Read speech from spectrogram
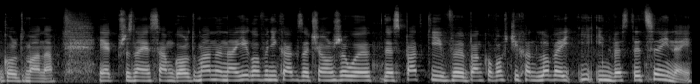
Goldmana. Jak przyznaje sam Goldman, na jego wynikach zaciążyły spadki w bankowości handlowej i inwestycyjnej.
